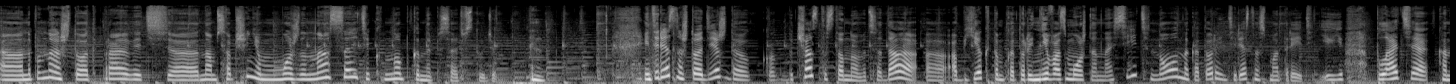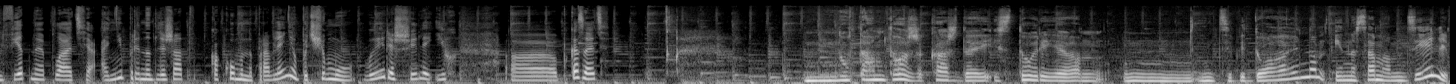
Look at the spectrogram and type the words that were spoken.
А, напоминаю, что отправить э, нам сообщение можно на сайте, кнопка «Написать в студию». Интересно, что одежда как бы часто становится да, э, объектом, который невозможно носить, но на который интересно смотреть. И платье, конфетное платье, они принадлежат какому направлению? Почему вы решили их э, показать? Ну, там тоже каждая история индивидуальна. И на самом деле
